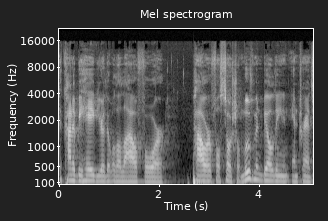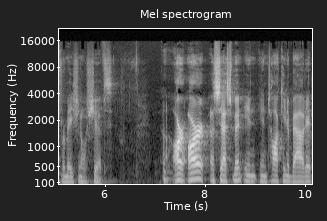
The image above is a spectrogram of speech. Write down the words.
the kind of behavior that will allow for powerful social movement building and transformational shifts? Our, our assessment in, in talking about it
